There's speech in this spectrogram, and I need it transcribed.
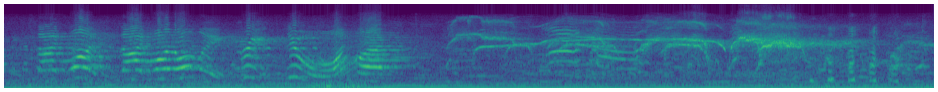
Side one, side one only. Three, two, one, clap.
